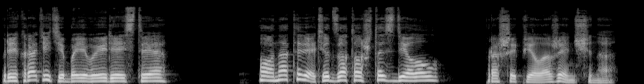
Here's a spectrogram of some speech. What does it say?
Прекратите боевые действия!» «Он ответит за то, что сделал!» – прошипела женщина.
